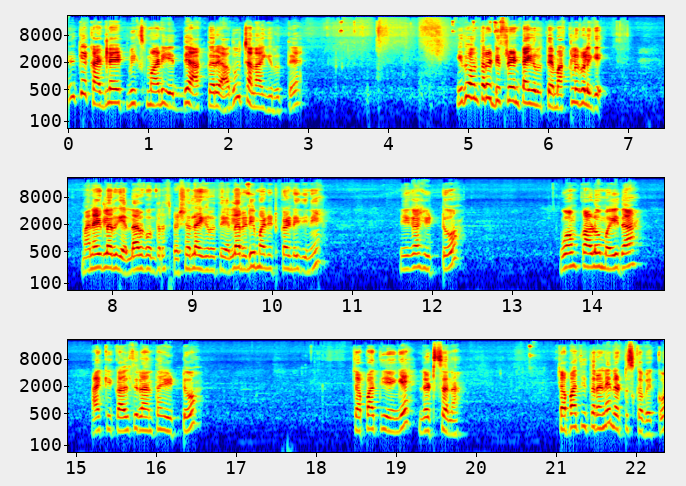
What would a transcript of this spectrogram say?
ಇದಕ್ಕೆ ಕಡಲೆ ಹಿಟ್ಟು ಮಿಕ್ಸ್ ಮಾಡಿ ಎದ್ದೆ ಹಾಕ್ತಾರೆ, ಅದು ಚೆನ್ನಾಗಿರುತ್ತೆ. ಇದು ಒಂಥರ ಡಿಫ್ರೆಂಟಾಗಿರುತ್ತೆ ಮಕ್ಳುಗಳಿಗೆ. ಮನೆಗಳರಿಗೆ ಎಲ್ಲರಿಗೂ ಒಂಥರ ಸ್ಪೆಷಲ್ ಆಗಿರುತ್ತೆ. ಎಲ್ಲ ರೆಡಿ ಮಾಡಿ ಇಟ್ಕೊಂಡಿದ್ದೀನಿ ಈಗ ಹಿಟ್ಟು ಓಮ್ ಕಾಳು ಮೈದಾ ಹಾಕಿ ಕಲಸಿರೋ ಅಂಥ ಹಿಟ್ಟು, ಚಪಾತಿ ಹೆಂಗೆ ಲಟ್ಸೋಣ. ಚಪಾತಿ ಥರನೇ ಲಟ್ಟಿಸ್ಕೋಬೇಕು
